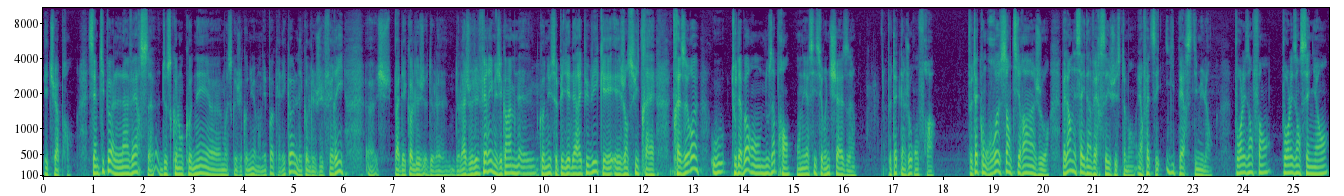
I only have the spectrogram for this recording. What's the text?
et tu apprends. C'est un petit peu à l'inverse de ce que l'on connaît, euh, moi ce que j'ai connu à mon époque à l'école, l'école de Jules Ferry. Euh, je suis pas d'école de, de, l'âge de Jules Ferry, mais j'ai quand même euh, connu ce pilier de la République et, j'en suis très, très heureux. Où tout d'abord on nous apprend, on est assis sur une chaise. Peut-être qu'un jour on fera. Peut-être qu'on ressentira un jour. Mais là, on essaye d'inverser justement. Et en fait, c'est hyper stimulant. Pour les enfants, pour les enseignants,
